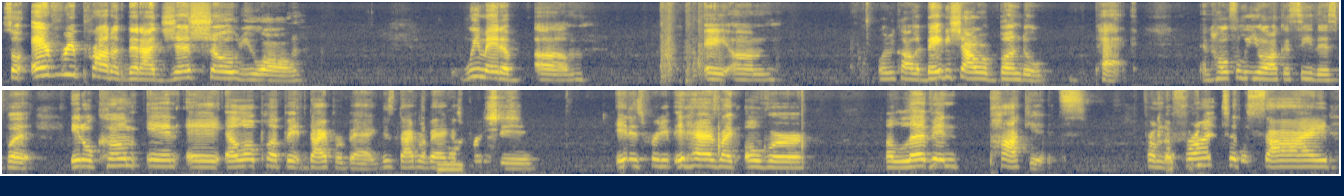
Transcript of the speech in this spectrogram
So every product that I just showed you all, we made a um a um what do we call it? Baby shower bundle pack. And hopefully you all can see this, but it'll come in a Elo Puppet diaper bag. This diaper bag is pretty big. It is pretty, it has like over 11 pockets from the front to the side,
